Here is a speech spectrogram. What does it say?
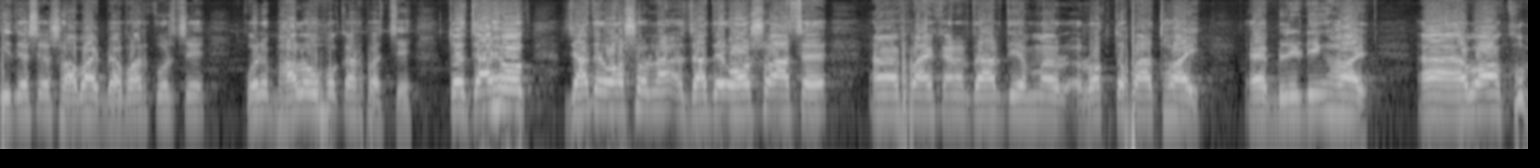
বিদেশে সবাই ব্যবহার করছে, করে ভালো উপকার পাচ্ছে। তো যাই হোক, যাদের অস না, যাদের অস আছে পায়খানার দাঁড় দিয়ে রক্তপাত হয় ব্লিডিং হয় এবং খুব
